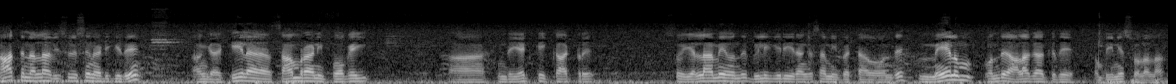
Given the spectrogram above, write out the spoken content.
காற்று நல்லா விசுவிசுன்னு அடிக்குது. அங்கே கீழே சாம்பிராணி புகை இந்த இயற்கை காற்று. ஸோ எல்லாமே வந்து பிலிகிரி ரங்கசாமி பெட்டாவை வந்து மேலும் வந்து அழகாக்குது அப்படின்னே சொல்லலாம்.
